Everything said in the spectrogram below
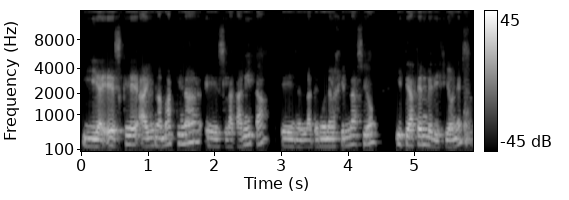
Y es que hay una máquina, es la canita, la tengo en el gimnasio, y te hacen mediciones.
